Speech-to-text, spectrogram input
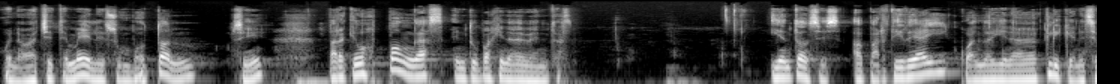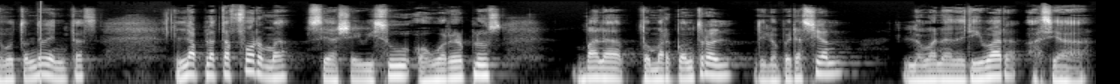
bueno, HTML es un botón, ¿sí? Para que vos pongas en tu página de ventas. Y entonces, a partir de ahí, cuando alguien haga clic en ese botón de ventas, la plataforma, sea JVZoo o Warrior Plus, van a tomar control de la operación, lo van a derivar hacia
